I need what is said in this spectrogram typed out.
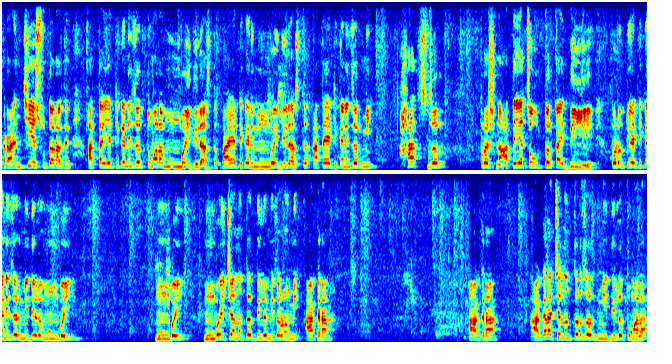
रांची हे सुद्धा राजधानी. आता या ठिकाणी जर तुम्हाला मुंबई दिलं असतं पहा या ठिकाणी मुंबई दिलं असतं आता या ठिकाणी जर मी हाच जर प्रश्न आता याचं उत्तर काय दिल्ली आहे? परंतु या ठिकाणी जर मी दिलं मुंबई मुंबई मुंबईच्या नंतर दिलं मित्रांनो मी आग्रा. आग्रा. आग्राच्या नंतर जर मी दिलं तुम्हाला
